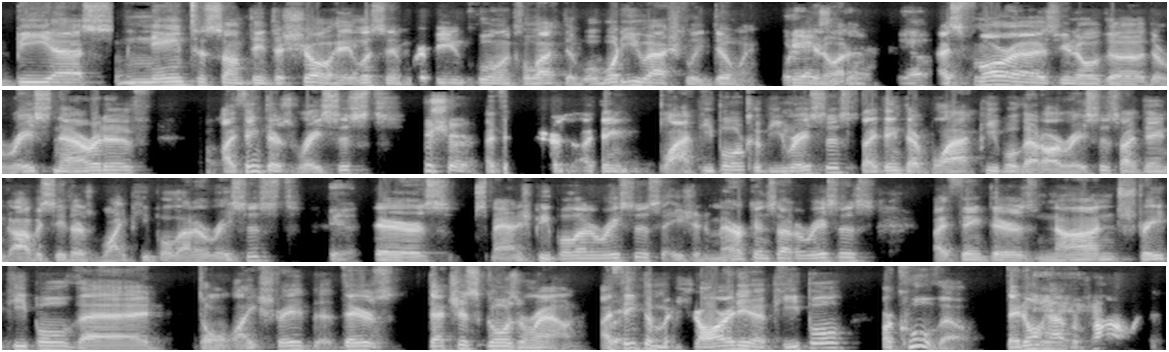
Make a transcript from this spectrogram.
BS name to something to show, hey, listen, we're being cool and collective. Well, what are you actually doing? What are you, you know, doing? Yep. As far as you know, the the race narrative, I think there's racists. For sure. I think I think black people could be racist. I think there are black people that are racist. I think obviously there's white people that are racist. Yeah. There's Spanish people that are racist, Asian Americans that are racist. I think there's non-straight people that don't like straight. There's that just goes around. Right. I think the majority of people are cool though. They don't yeah. have a problem with it.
